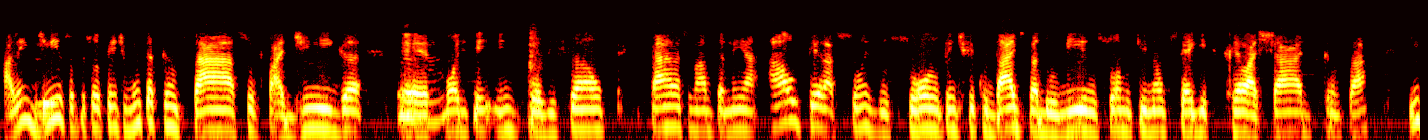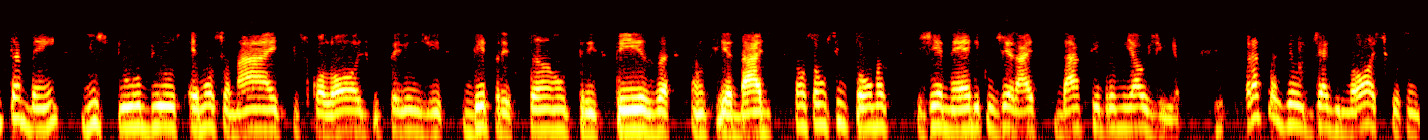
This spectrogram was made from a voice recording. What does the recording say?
Além disso, a pessoa sente muita cansaço, fadiga, uhum. é, pode ter indisposição está relacionado também a alterações do sono, tem dificuldade para dormir, um sono que não consegue relaxar, descansar, e também distúrbios emocionais, psicológicos, períodos de depressão, tristeza, ansiedade. Então, são sintomas genéricos gerais da fibromialgia. Para fazer o diagnóstico, assim,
